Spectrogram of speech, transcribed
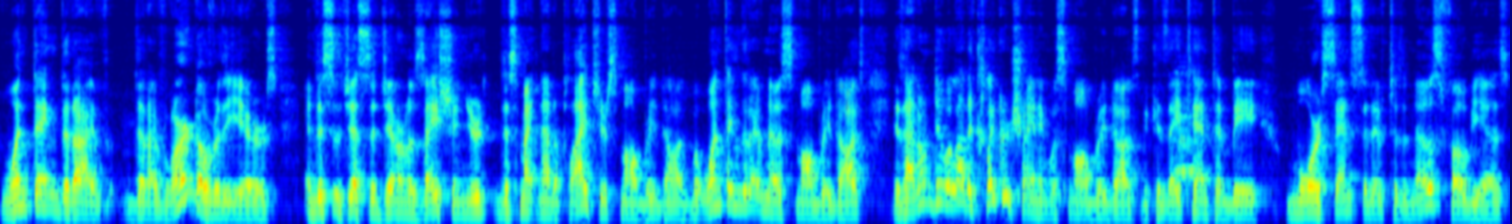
One thing that I've that I've learned over the years, and this is just a generalization, you're, this might not apply to your small breed dog, but one thing that I've noticed small breed dogs is I don't do a lot of clicker training with small breed dogs because they tend to be more sensitive to the noise phobias.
